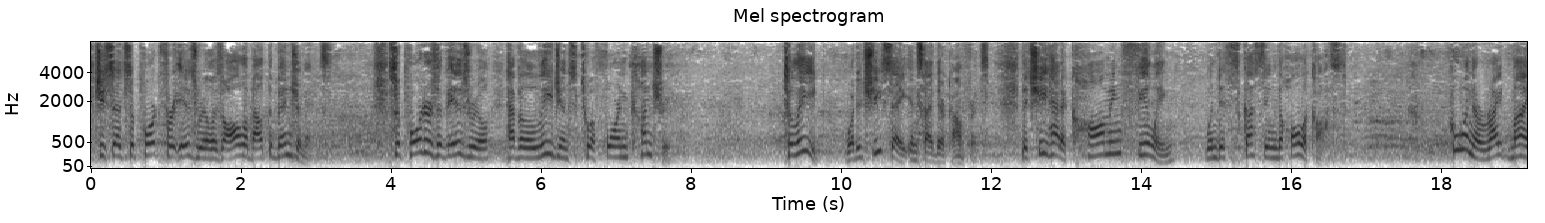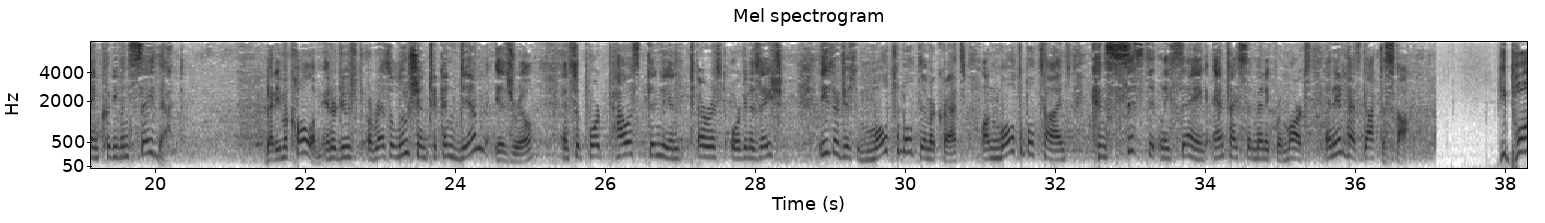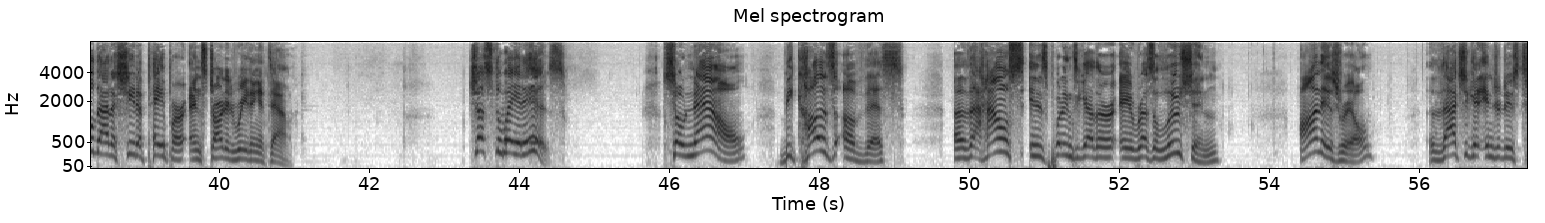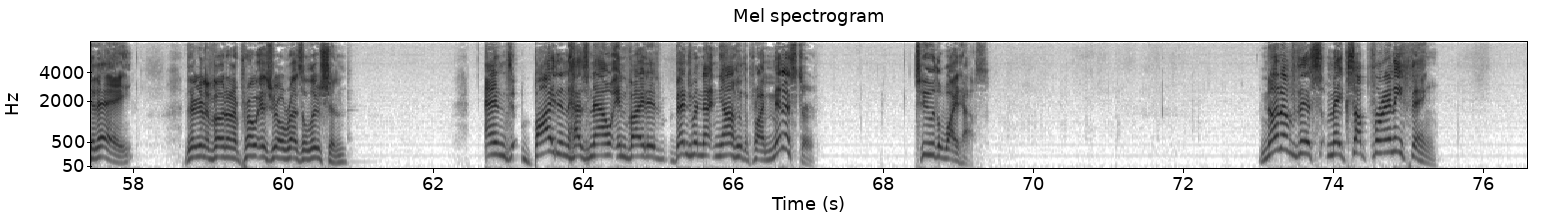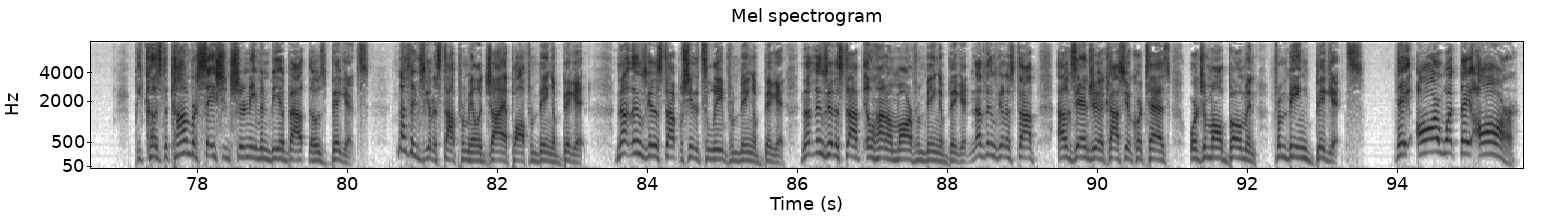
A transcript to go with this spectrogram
She said support for Israel is all about the Benjamins. Supporters of Israel have allegiance to a foreign country. Tlaib, what did she say inside their conference? That she had a calming feeling when discussing the Holocaust. Who in their right mind could even say that? Betty McCollum introduced a resolution to condemn Israel and support Palestinian terrorist organization. These are just multiple Democrats on multiple times consistently saying anti-Semitic remarks, and it has got to stop. He pulled out a sheet of paper and started reading it down. Just the way it is. So now, because of this, uh, the House is putting together a resolution on Israel that should get introduced today. They're going to vote on a pro Israel resolution. And Biden has now invited Benjamin Netanyahu, the prime minister, to the White House. None of this makes up for anything because the conversation shouldn't even be about those bigots. Nothing's going to stop Pramila Jayapal from being a bigot. Nothing's going to stop Rashida Tlaib from being a bigot. Nothing's going to stop Ilhan Omar from being a bigot. Nothing's going to stop Alexandria Ocasio Cortez or Jamal Bowman from being bigots. They are what they are.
